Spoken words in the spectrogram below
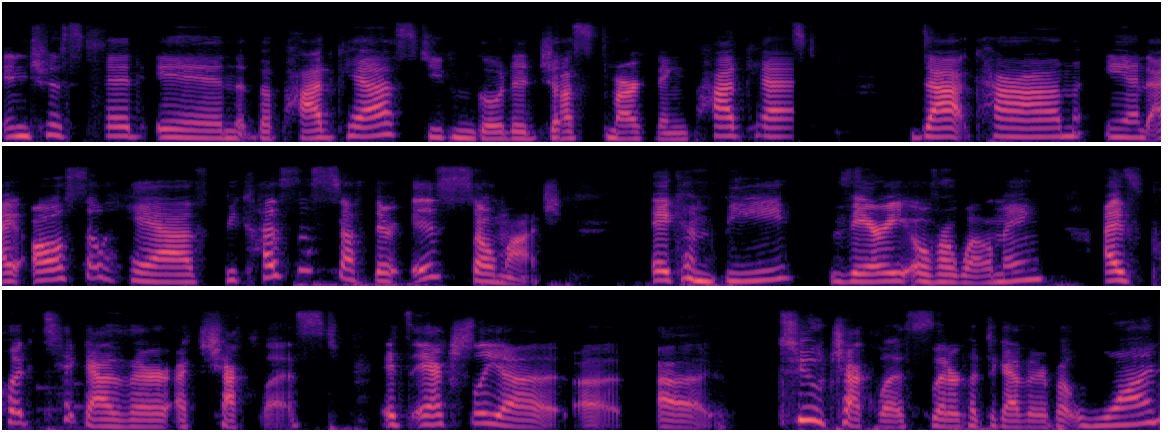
interested in the podcast, you can go to justmarketingpodcast.com. And I also have, because this stuff, there is so much it can be very overwhelming. I've put together a checklist. It's actually a, a, a two checklists that are put together, but one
